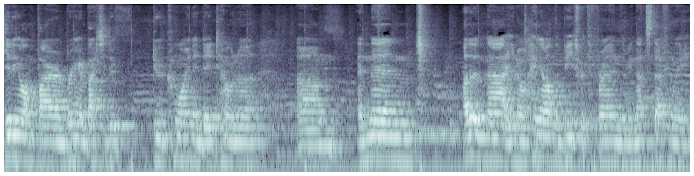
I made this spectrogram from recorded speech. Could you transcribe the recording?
getting on fire and bringing it back to Du- DuQuoin and Daytona. Um, and then, other than that, you know, hang out on the beach with friends. I mean, that's definitely,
